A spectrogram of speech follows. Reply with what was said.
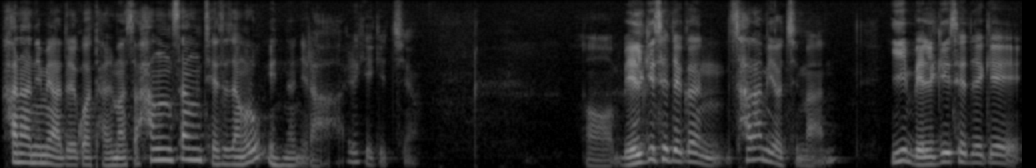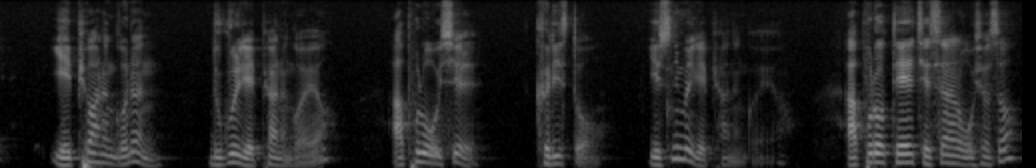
하나님의 아들과 닮아서 항상 제사장으로 있느니라. 이렇게 얘기했지요. 어, 멜기세덱은 사람이었지만 이 멜기세덱의 예표하는 거는 누굴 예표하는 거예요? 앞으로 오실 그리스도 예수님을 예표하는 거예요. 앞으로 대제사장으로 오셔서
